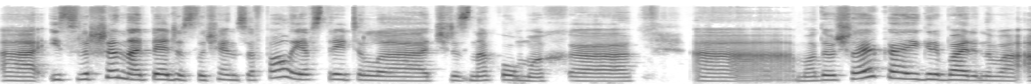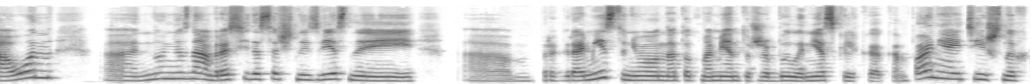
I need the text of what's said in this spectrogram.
А, и совершенно, опять же, случайно совпало, я встретила через знакомых а, а, молодого человека, Игоря Баринова, а он, ну, не знаю, в России достаточно известный программист, у него на тот момент уже было несколько компаний айтишных,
